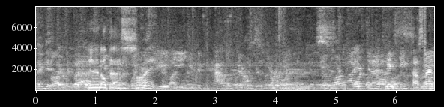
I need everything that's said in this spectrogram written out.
think it, there we go. and I'll pass. All right. Pass turn.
